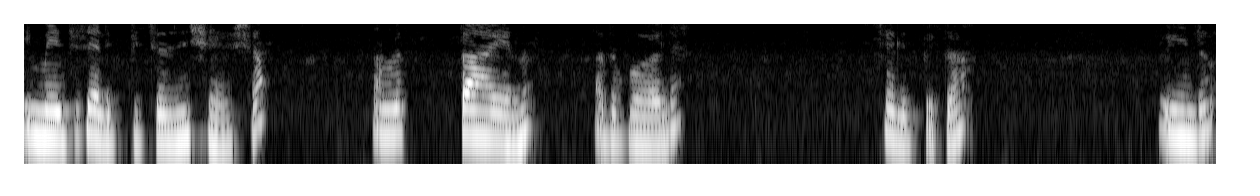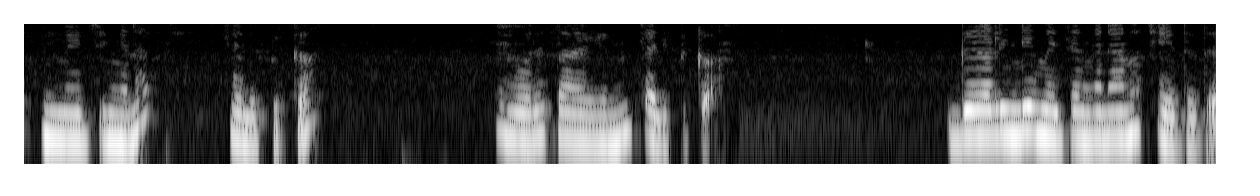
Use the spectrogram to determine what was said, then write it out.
ഇമേജ് ചലിപ്പിച്ചതിന് ശേഷം നമ്മൾ താഴേന്ന് അതുപോലെ ചലിപ്പിക്കുക. വീണ്ടും ഇമേജ് ഇങ്ങനെ ചലിപ്പിക്കുക. അതുപോലെ താഴേന്ന് ചലിപ്പിക്കുക. ഗേളിന്റെ ഇമേജ് എങ്ങനെയാണോ ചെയ്തത്?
